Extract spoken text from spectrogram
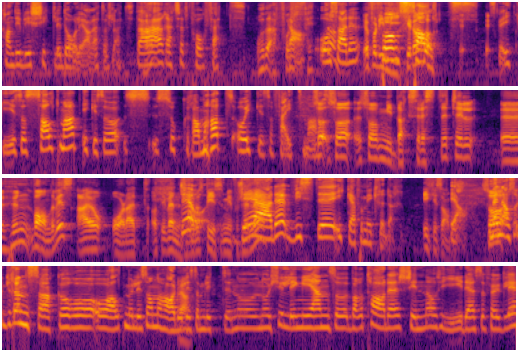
kan de bli skikkelig dårlige av, rett og slett. Det er rett og slett for fett. Og det er for Ja. fett, Og så er det Ja, for de for liker det, altså. salt. Skal ikke gi så salt mat, ikke så sukra mat, og ikke så feit mat. Så, så, så middagsrester til uh, hund vanligvis er jo ålreit. At de venner seg til å spise mye det er det hvis det ikke er for mye krydder. Ikke sant? Ja. Så, Men altså grønnsaker og, og alt mulig sånn, har du Ja. liksom litt noe, noe kylling igjen, så bare ta det skinnet og gi det, selvfølgelig.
